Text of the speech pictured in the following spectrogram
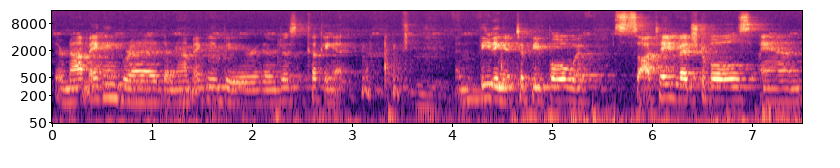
they're not making bread, they're not making beer, they're just cooking it and feeding it to people with sauteed vegetables and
